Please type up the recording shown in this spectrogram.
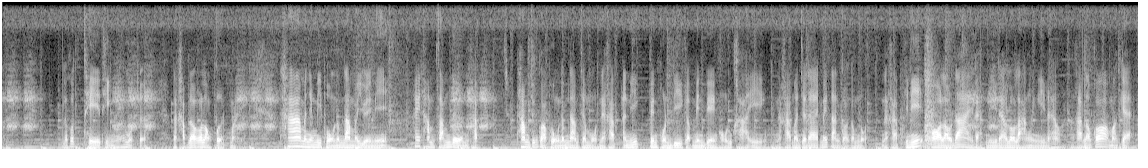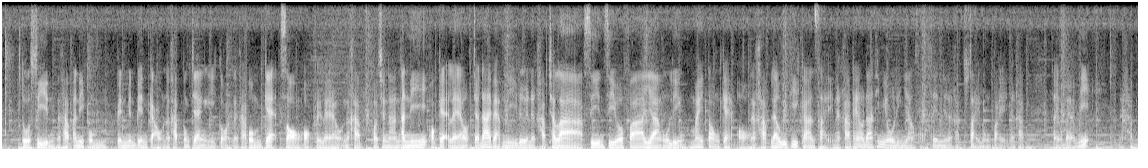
แล้วก็เททิ้งให้หมดเลยนะครับแล้วก็ลองเปิดใหม่ ถ้ามันยังมีผงดำๆมาอยู่ในนี้ ให้ทำซ้ำเดิมครับทำจนกว่าผงดำๆจะหมดนะครับ อันนี้เป็นผลดีกับเมนเบนของลูกค้าเองนะครับ มันจะได้ไม่ตันก่อนกำหนดนะครับ ทีนี้พอเราได้แบบนี้แล้วเราล้างอย่างนี้แล้วนะครับ เราก็มาแกะ ตัวซีนนะครับอันนี้ผมเป็นเมนเบนเก่านะครับต้องแจ้งอย่างนี้ก่อนนะครับผมแกะซองออกไปแล้วนะครับเพราะฉะนั้นอันนี้พอแกะแล้วจะได้แบบนี้เลยนะครับฉลากซีนสีฟ้ายางโอลิงไม่ต้องแกะออกนะครับแล้ววิธีการใส่นะครับให้เอาด้านที่มีโอลิงยางสองเส้นนี่นะครับใส่ลงไปนะครับใส่ลงไปแบบนี้นะครับ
